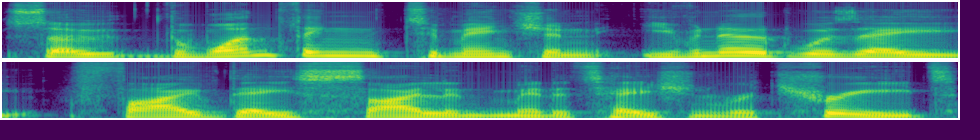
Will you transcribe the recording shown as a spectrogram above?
So the one thing to mention, even though it was a five day silent meditation retreat,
